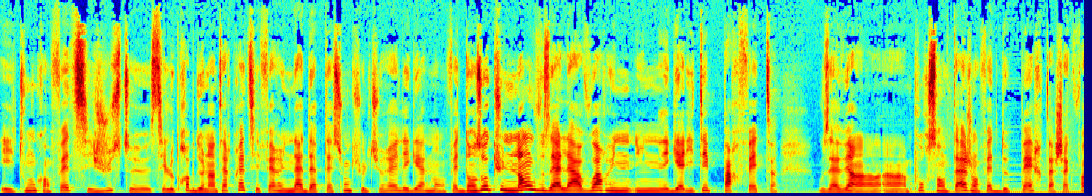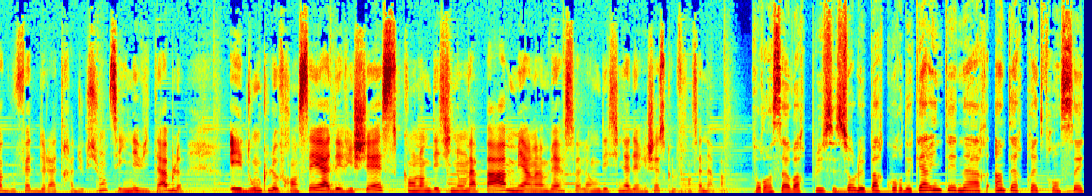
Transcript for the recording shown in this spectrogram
Et donc, en fait, c'est juste, euh, c'est le propre de l'interprète, c'est faire une adaptation culturelle également. En fait, dans aucune langue, vous allez avoir une, égalité parfaite. Vous avez un, pourcentage en fait de perte à chaque fois que vous faites de la traduction, c'est inévitable. Et donc, le français a des richesses qu'en langue des signes on n'a pas, mais à l'inverse, la langue des signes a des richesses que le français n'a pas. Pour en savoir plus sur le parcours de Karine Thénard, interprète français,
